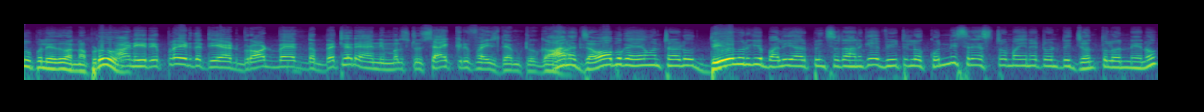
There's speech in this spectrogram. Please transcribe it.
చూపలేదు? అన్నప్పుడు and he replied that he had brought back the better animals to sacrifice them to ఆయన జవాబుగా ఏమంటాడు? దేవునికి బలి అర్పించడానికే వీటిలో కొన్ని శ్రేష్టమైనటువంటి జంతువులను నేను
